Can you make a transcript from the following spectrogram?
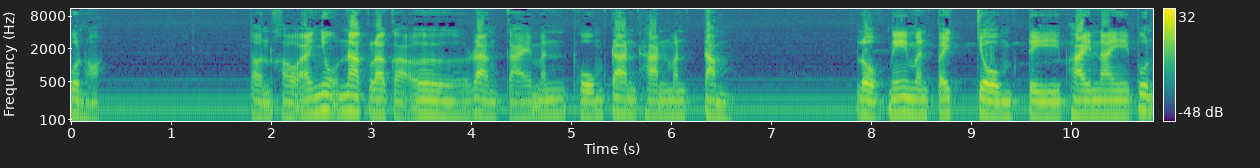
บนหอตอนเขาอายุนักแล้วก็เออ ร่างกายมันภูมิต้านทานมันต่ำโลกนี้มันไปโจมตีภายในปุ่น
